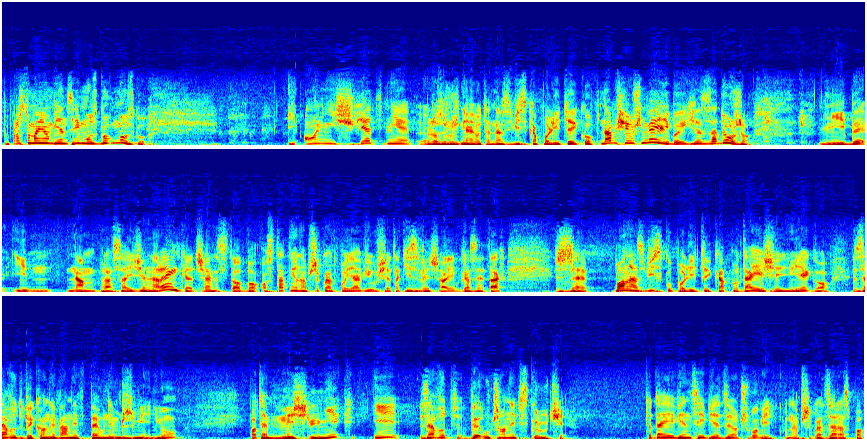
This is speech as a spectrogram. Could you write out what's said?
Po prostu mają więcej mózgu w mózgu. I oni świetnie rozróżniają te nazwiska polityków. Nam się już myli, bo ich jest za dużo. Niby im, nam prasa idzie na rękę często, bo ostatnio na przykład pojawił się taki zwyczaj w gazetach, że po nazwisku polityka podaje się jego zawód wykonywany w pełnym brzmieniu, potem myślnik i zawód wyuczony w skrócie. To daje więcej wiedzy o człowieku. Na przykład zaraz po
